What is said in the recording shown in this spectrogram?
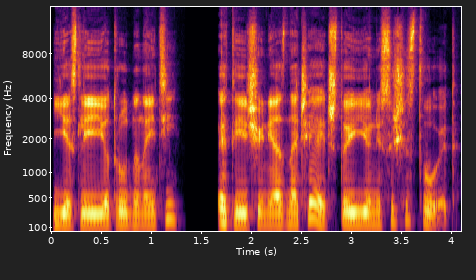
Если ее трудно найти, это еще не означает, что ее не существует.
